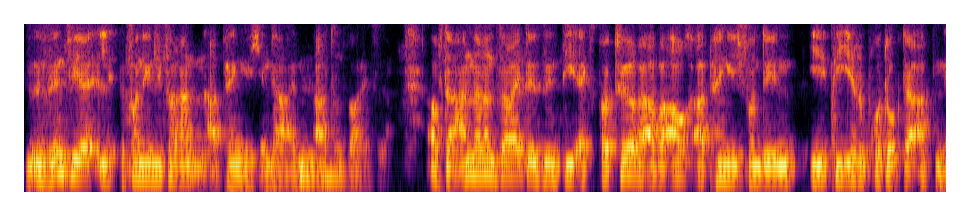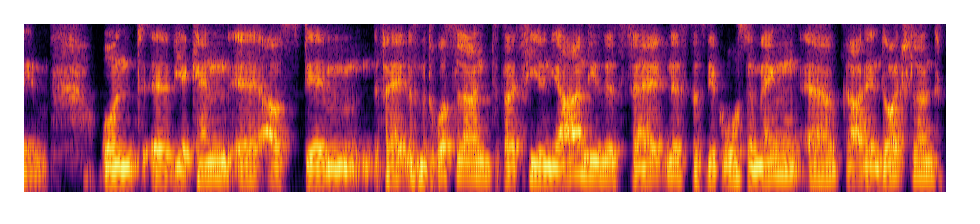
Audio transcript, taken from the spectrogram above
sind wir von den Lieferanten abhängig in der einen mhm. Art und Weise. Auf der anderen Seite sind die Exporteure aber auch abhängig von denen, die ihre Produkte abnehmen. Und äh, wir kennen äh, aus dem Verhältnis mit Russland seit vielen Jahren dieses Verhältnis, dass wir große Mengen, äh, gerade in Deutschland,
